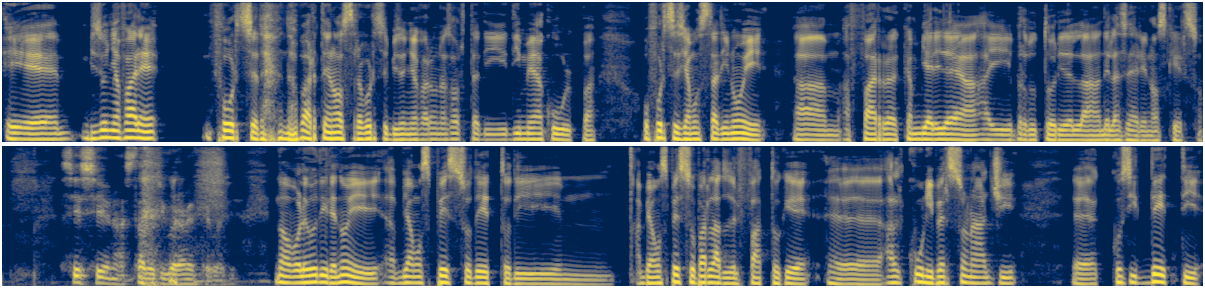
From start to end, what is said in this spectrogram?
e bisogna fare, forse da, da parte nostra, forse bisogna fare una sorta di, di mea culpa, o forse siamo stati noi a, a far cambiare idea ai produttori della, della serie, no scherzo. Sì, sì, no, è stato sicuramente così. No, volevo dire, noi abbiamo spesso detto di... Abbiamo spesso parlato del fatto che eh, alcuni personaggi eh, cosiddetti,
